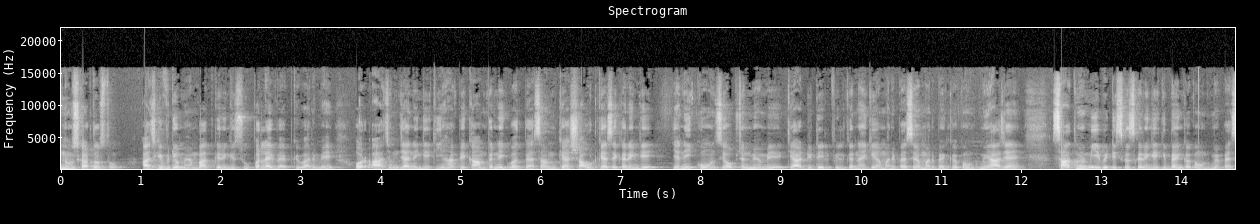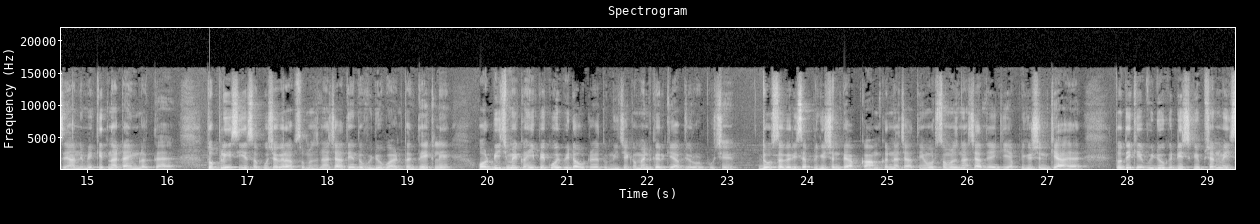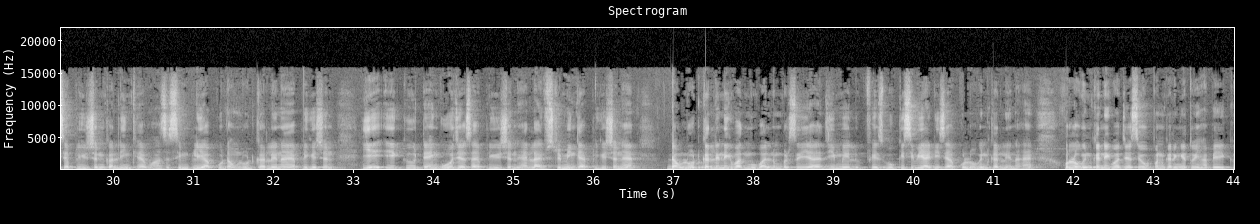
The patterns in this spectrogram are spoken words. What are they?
नमस्कार दोस्तों, आज की वीडियो में हम बात करेंगे सुपर लाइव ऐप के बारे में और आज हम जानेंगे कि यहाँ पे काम करने के बाद पैसा हम कैश आउट कैसे करेंगे, यानी कौन से ऑप्शन में हमें क्या डिटेल फिल करना है कि हमारे पैसे हमारे बैंक अकाउंट में आ जाएँ। साथ में हम ये भी डिस्कस करेंगे कि बैंक अकाउंट में पैसे आने में कितना टाइम लगता है। तो प्लीज़ ये सब कुछ अगर आप समझना चाहते हैं तो वीडियो को एंड तक देख लें और बीच में कहीं पर कोई भी डाउट रहे तो नीचे कमेंट करके आप ज़रूर पूछें। दोस्त, अगर इस एप्लीकेशन पे आप काम करना चाहते हैं और समझना चाहते हैं कि एप्लीकेशन क्या है तो देखिए वीडियो के डिस्क्रिप्शन में इस एप्लीकेशन का लिंक है। वहाँ से सिंपली आपको डाउनलोड कर लेना है एप्लीकेशन ये एक टेंगो जैसा एप्लीकेशन है लाइव स्ट्रीमिंग का एप्लीकेशन है। डाउनलोड कर लेने के बाद मोबाइल नंबर से या जीमेल फेसबुक किसी भी आईडी से आपको लॉगिन कर लेना है। और लॉगिन करने के बाद जैसे ओपन करेंगे तो यहाँ पे एक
